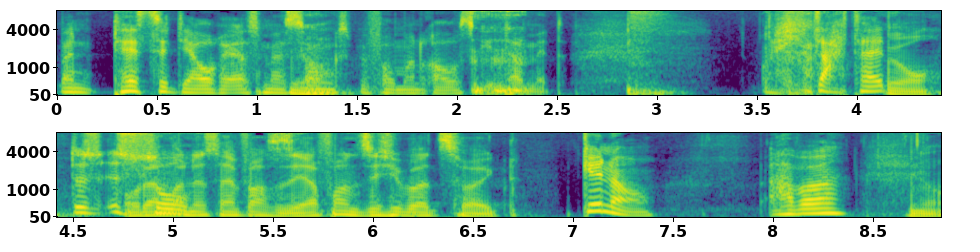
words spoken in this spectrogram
Man testet ja auch erstmal Songs, bevor man rausgeht damit. Ich dachte halt, das ist oder so. Oder man ist einfach sehr von sich überzeugt. Genau. Aber ja.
